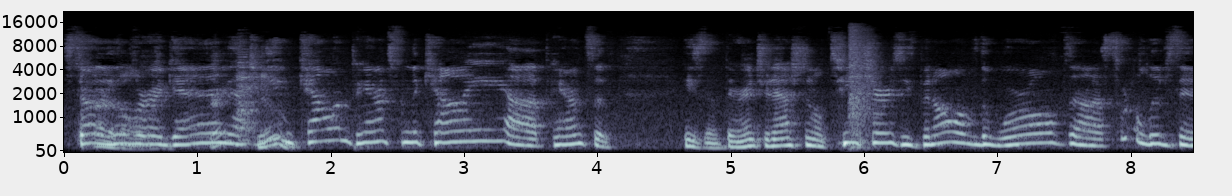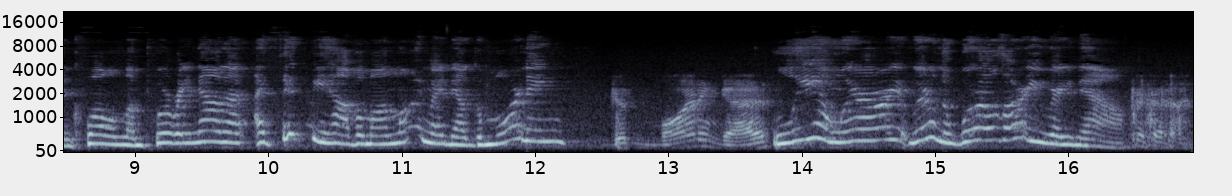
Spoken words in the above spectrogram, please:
Started over again. Great. Liam Callan, parents from the county, uh, parents of, he's they're international teachers. He's been all over the world. Uh, sort of lives in Kuala Lumpur right now. And I, I think we have him online right now. Good morning, Good morning, guys. Liam. Where are you? Where in the world are you right now?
